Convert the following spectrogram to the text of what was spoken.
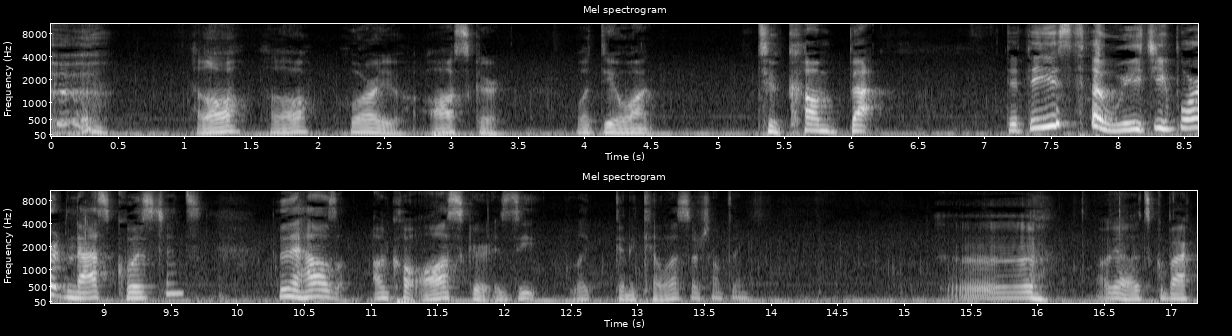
Hello? Hello? Who are you? Oscar. What do you want? To come back. Did they use the Ouija board and ask questions? Who the hell is Uncle Oscar? Is he like gonna kill us or something? Uh, okay, let's go back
